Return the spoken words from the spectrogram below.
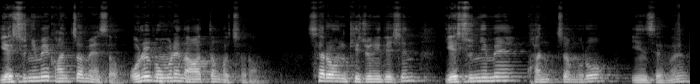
예수님의 관점에서 오늘 본문에 나왔던 것처럼 새로운 기준이 되신 예수님의 관점으로 인생을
